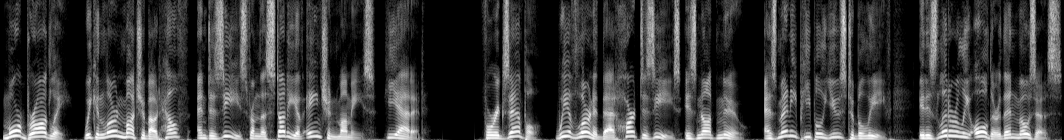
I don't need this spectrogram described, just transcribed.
More broadly, we can learn much about health and disease from the study of ancient mummies, he added. For example, we have learned that heart disease is not new, as many people used to believe. It is literally older than Moses.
